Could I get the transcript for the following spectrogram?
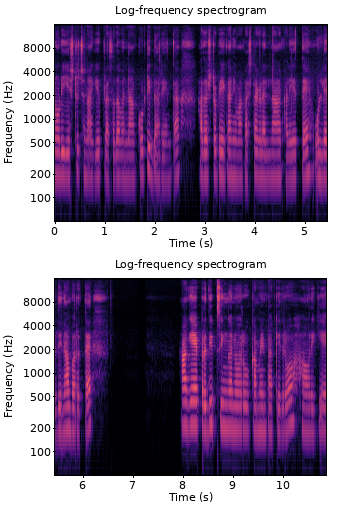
ನೋಡಿ, ಎಷ್ಟು ಚೆನ್ನಾಗಿ ಪ್ರಸಾದವನ್ನು ಕೊಟ್ಟಿದ್ದಾರೆ ಅಂತ. ಆದಷ್ಟು ಬೇಗ ನಿಮ್ಮ ಕಷ್ಟಗಳೆಲ್ಲ ಕಳೆಯುತ್ತೆ. ಒಳ್ಳೆಯ ದಿನ ಬರುತ್ತೆ. ಹಾಗೆ ಪ್ರದೀಪ್ ಸಿಂಗ್ ಅನ್ನೋರು ಕಮೆಂಟ್ ಹಾಕಿದರು. ಅವರಿಗೆ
